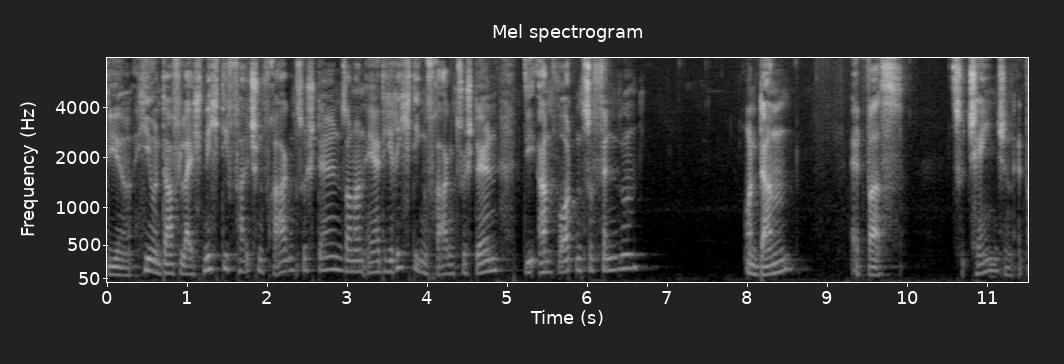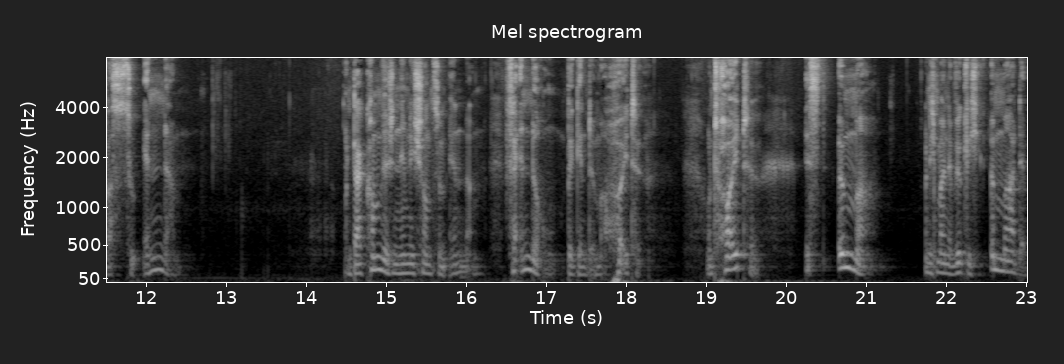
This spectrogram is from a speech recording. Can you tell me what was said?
dir hier und da vielleicht nicht die falschen Fragen zu stellen, sondern eher die richtigen Fragen zu stellen, die Antworten zu finden und dann etwas zu changen, etwas zu ändern. Und da kommen wir nämlich schon zum Ändern. Veränderung beginnt immer heute. Und heute ist immer, und ich meine wirklich immer, der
